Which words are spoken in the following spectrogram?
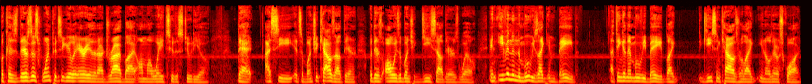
because there's this one particular area that I drive by on my way to the studio that I see it's a bunch of cows out there, but there's always a bunch of geese out there as well. And even in the movies, like in Babe, I think in that movie Babe, like geese and cows were like you know they're a squad.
